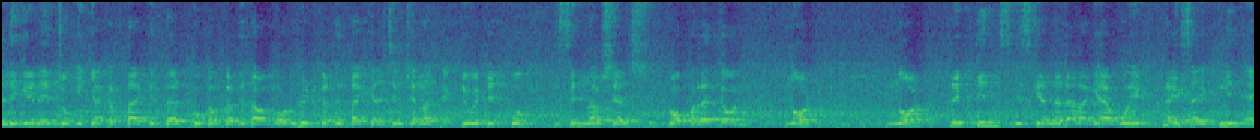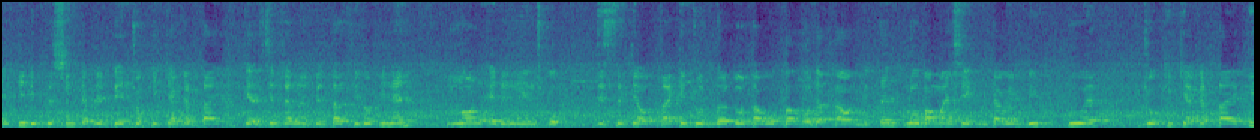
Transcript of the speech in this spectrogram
लिगेंड है, जो कि क्या करता है कि दर्द को कम कर देता है और मॉडुलेट कर देता है कैल्शियम चैनल एक्टिवेटेड को, जिससे नर्व सेल्स प्रॉपर रहते हैं। और नॉट नॉट ट्रिप्टिन इसके अंदर डाला गया वो एक ट्राईसाइक्लिन एंटी डिप्रेशन टेबलेट है, जो कि क्या करता है कि कैल्शियम चैनल मिलता है सीडोटिन एंड नॉन एडेनियंस को जिससे क्या होता है कि जो दर्द होता है वो कम हो जाता है। और मिथाइल क्लोबामाइन से एक विटामिन बी टू है, जो कि क्या करता है कि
